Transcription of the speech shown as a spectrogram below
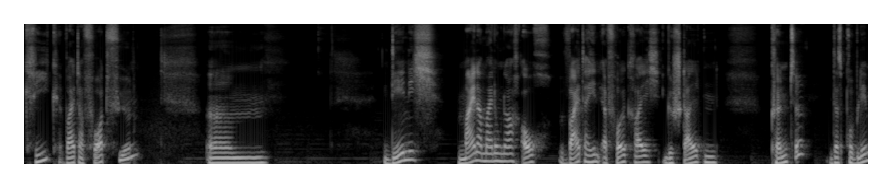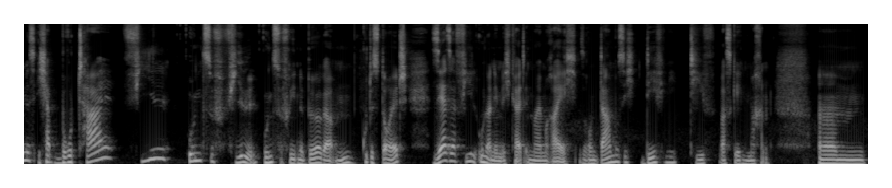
Krieg weiter fortführen, ähm, den ich meiner Meinung nach auch weiterhin erfolgreich gestalten könnte. Das Problem ist, ich habe brutal viel unzu viel unzufriedene Bürger, hm, gutes Deutsch, sehr, sehr viel Unannehmlichkeit in meinem Reich. So, und da muss ich definitiv was gegen machen. Ähm,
